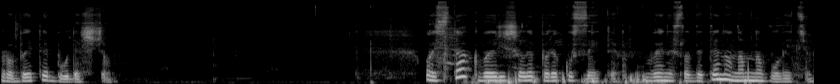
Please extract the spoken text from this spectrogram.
робити буде що. Ось так вирішили перекусити. Винесла дитину нам на вулицю.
